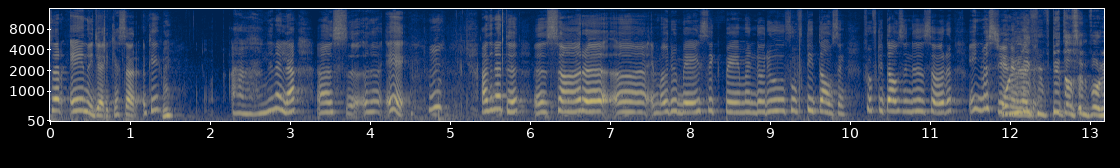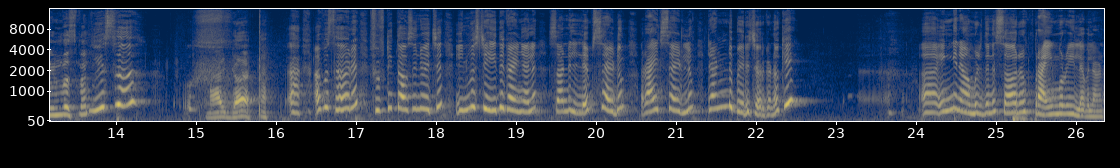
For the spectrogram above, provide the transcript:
sir എ എന്ന് വിചാരിക്കാം സാർ ഓക്കെ അങ്ങനല്ല എ. അതിനകത്ത് സാറ് ഒരു ബേസിക് പേയ്മെന്റ് ഒരു fifty thousand fifty thousand sir invest ചെയ്യണം Only ഇതിനകത്ത്. 50,000 for investment? Yes, sir. My God. അപ്പോൾ സാറ് ഫിഫ്റ്റി തൗസൻഡ് വെച്ച് ഇൻവെസ്റ്റ് ചെയ്ത് കഴിഞ്ഞാൽ സാറിന്റെ ലെഫ്റ്റ് സൈഡും റൈറ്റ് സൈഡിലും രണ്ട് പേര് ചേർക്കണം ഓക്കെ ഇങ്ങനെ ആകുമ്പോഴത്തേന് സാർ പ്രൈമറി ലെവലാണ്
